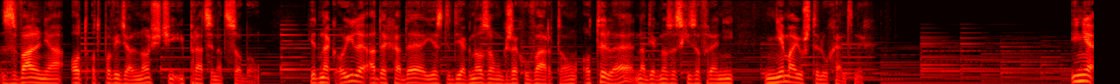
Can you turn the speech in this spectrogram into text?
zwalnia od odpowiedzialności i pracy nad sobą. Jednak o ile ADHD jest diagnozą grzechu wartą, o tyle na diagnozę schizofrenii nie ma już tylu chętnych. I nie,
